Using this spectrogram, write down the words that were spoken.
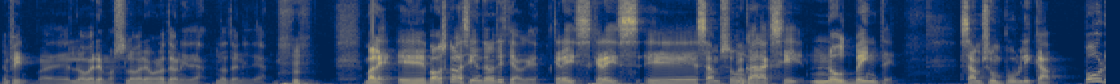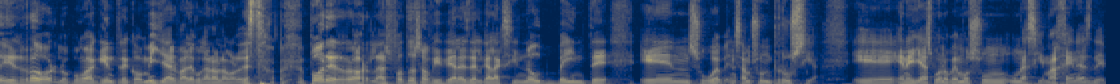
En fin, eh, lo veremos, lo veremos, no tengo ni idea, no tengo ni idea. vale, eh, vamos con la siguiente noticia, ¿o qué? ¿Queréis? ¿Queréis? Eh, Samsung Galaxy Note 20. Samsung publica por error, lo pongo aquí entre comillas, ¿vale? Porque ahora hablamos de esto, por error las fotos oficiales del Galaxy Note 20 en su web en Samsung Rusia. Eh, en ellas, bueno, vemos unas imágenes de,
